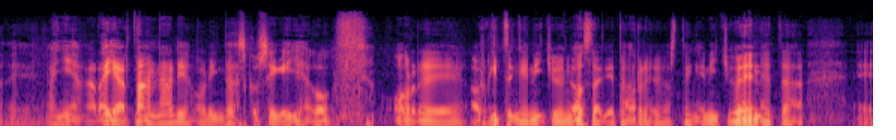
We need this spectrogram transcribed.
e, gainea garai hartan, ari hori da asko segeiago, hor e, aurkitzen genituen gauzak eta hor erosten genituen, eta e,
